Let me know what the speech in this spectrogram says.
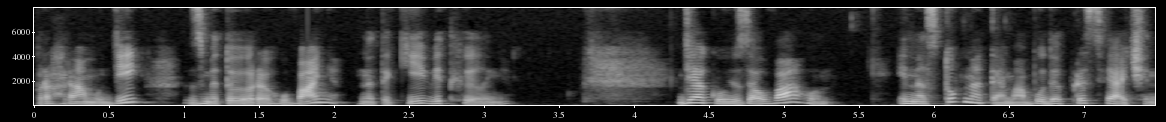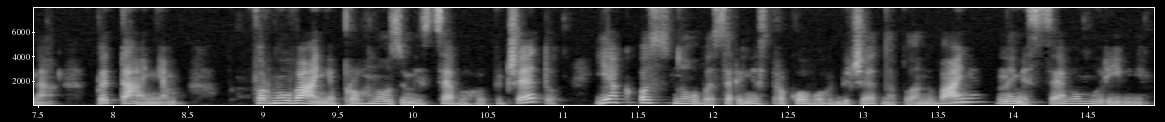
програму дій з метою реагування на такі відхилення. Дякую за увагу! І наступна тема буде присвячена питанням формування прогнозу місцевого бюджету як основи середньострокового бюджетного планування на місцевому рівні.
